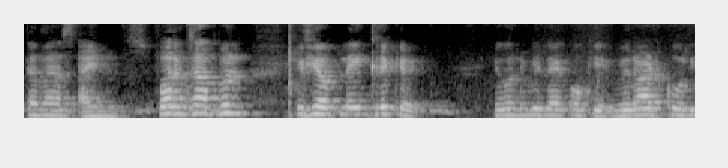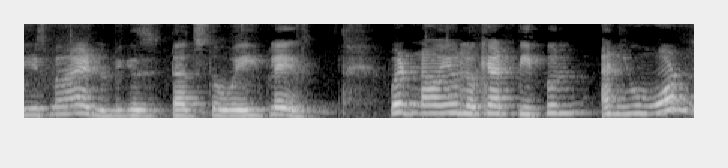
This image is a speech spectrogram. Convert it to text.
them as idols. For example, if you're playing cricket, you're going to be like, okay, Virat Kohli is my idol because that's the way he plays. But now you look at people and you won't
